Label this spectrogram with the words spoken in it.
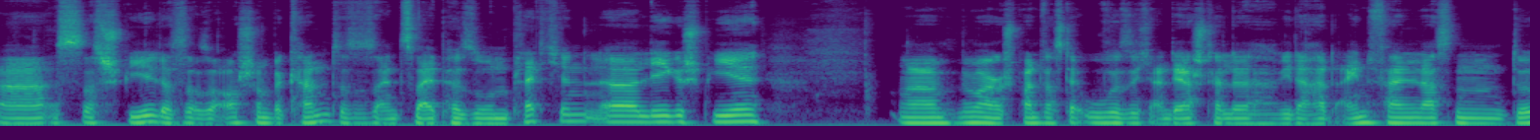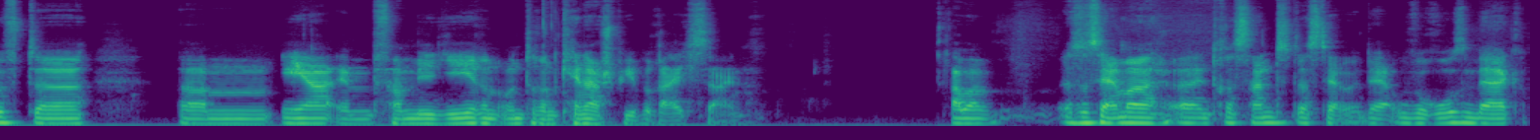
Äh, ist das Spiel, das ist also auch schon bekannt. Das ist ein Zwei-Personen-Plättchen-Legespiel. Äh, bin mal gespannt, was der Uwe sich an der Stelle wieder hat einfallen lassen. Dürfte ähm, eher im familiären unteren Kennerspielbereich sein. Aber es ist ja immer äh, interessant, dass der, der Uwe Rosenberg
